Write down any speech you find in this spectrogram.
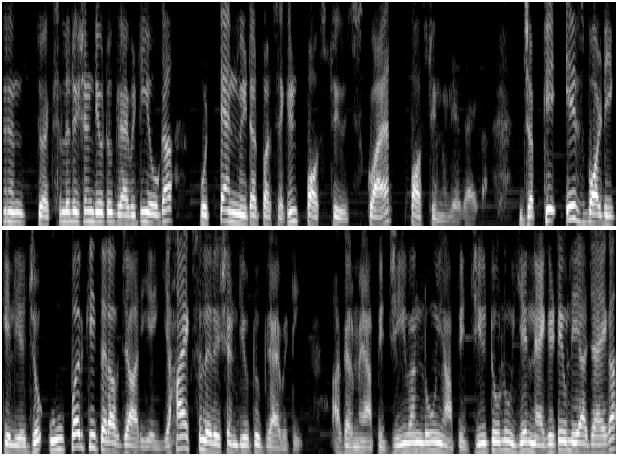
जो एक्सेलरेशन ड्यू टू ग्रेविटी होगा वो 10 मीटर पर सेकेंड पॉजिटिव स्क्वायर पॉजिटिव में लिया जाएगा। जबकि इस बॉडी के लिए जो ऊपर की तरफ़ जा रही है, यहाँ एक्सेलरेशन ड्यू टू ग्रेविटी अगर मैं यहाँ पे जी वन लू, यहाँ पे जी टू लू, ये नेगेटिव लिया जाएगा,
